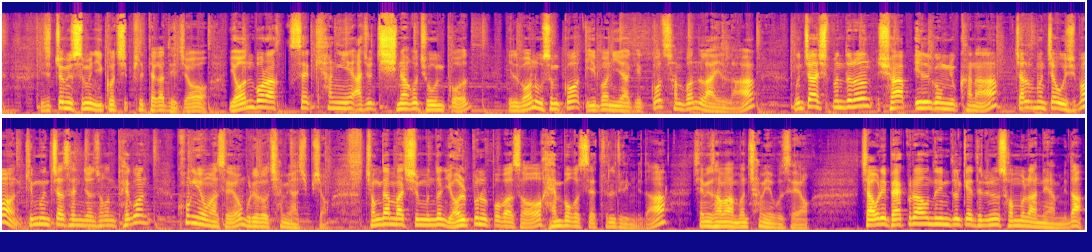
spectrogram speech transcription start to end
이제 좀 있으면 이 꽃이 필 때가 되죠. 연보라색 향이 아주 진하고 좋은 꽃. 1번 웃음꽃, 2번 이야기꽃, 3번 라일락. 문자 하실 분들은 샵 1061, 짧은 문자 50원, 긴 문자 사진 전송은 100원, 콩 이용하세요. 무료로 참여하십시오. 정답 맞히신 분들 10분을 뽑아서 햄버거 세트를 드립니다. 재미삼아 한번 참여해보세요. 자, 우리 백그라운드님들께 드리는 선물 안내합니다.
